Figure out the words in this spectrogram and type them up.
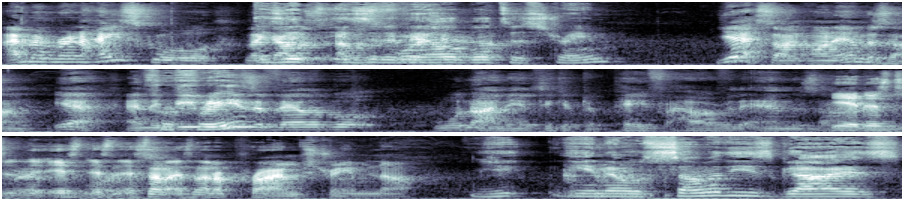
I remember in high school, like Is I it was, I is was it available enough- to stream? Yes, on, on Amazon. Yeah, and the For DVD free? is available. Well, no, I mean I think you have to pay for however the Amazon. Yeah, this, whatever it's, it's, it's not it's not a prime stream, no. You you know some of these guys,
